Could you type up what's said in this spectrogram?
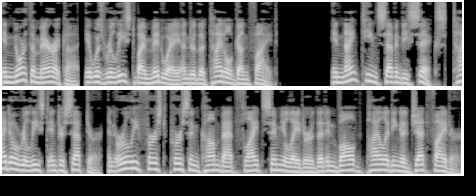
In North America, it was released by Midway under the title Gunfight. In 1976, Taito released Interceptor, an early first-person combat flight simulator that involved piloting a jet fighter,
